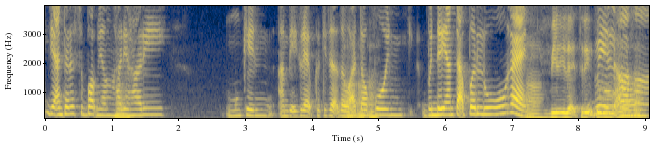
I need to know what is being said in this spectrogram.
di antara sebab yang hari-hari mungkin ambil grab ke kita tak tahu ataupun benda yang tak perlu kan. Ah, bil elektrik tu. Bil, ah. uh,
